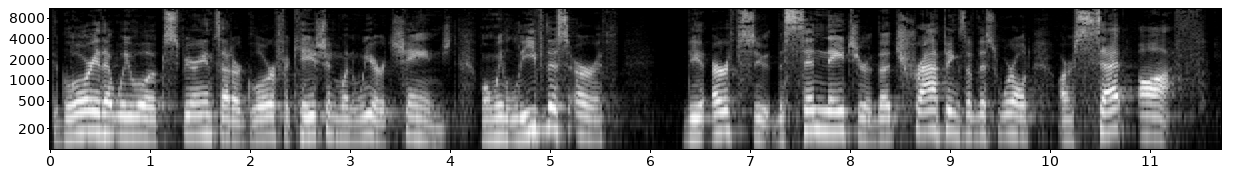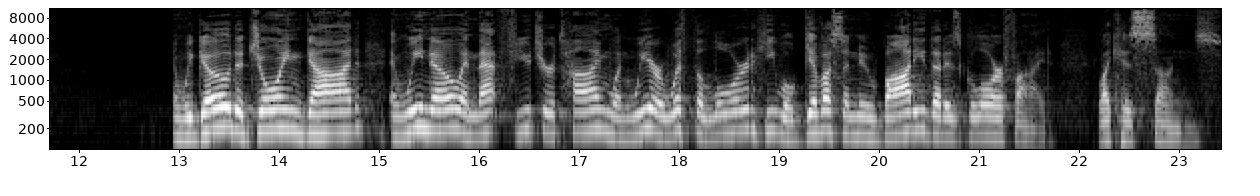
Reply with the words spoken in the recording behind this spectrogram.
The glory that we will experience at our glorification when we are changed, when we leave this earth, the earth suit, the sin nature, the trappings of this world are set off. And we go to join God, and we know in that future time when we are with the Lord, He will give us a new body that is glorified like His Son's.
